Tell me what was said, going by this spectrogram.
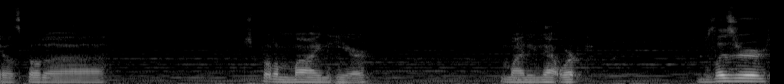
okay, let's build a. Just build a mine here. Mining network. Blizzard.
